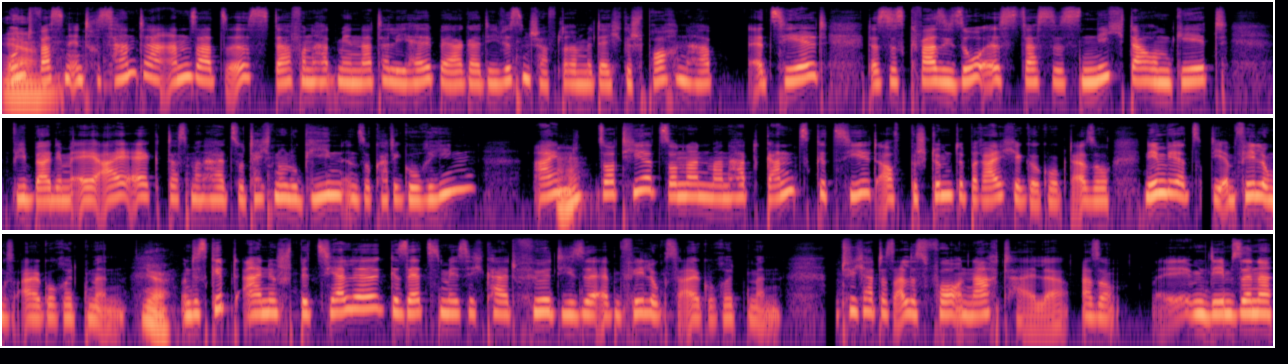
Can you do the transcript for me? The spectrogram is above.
Ja. Und was ein interessanter Ansatz ist, davon hat mir Nathalie Hellberger, die Wissenschaftlerin, mit der ich gesprochen habe, erzählt, dass es quasi so ist, dass es nicht darum geht, wie bei dem AI-Act, dass man halt so Technologien in so Kategorien einsortiert, mhm. sondern man hat ganz gezielt auf bestimmte Bereiche geguckt. Also nehmen wir jetzt die Empfehlungsalgorithmen. Ja. Und es gibt eine spezielle Gesetzmäßigkeit für diese Empfehlungsalgorithmen. Natürlich hat das alles Vor- und Nachteile. Also in dem Sinne,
